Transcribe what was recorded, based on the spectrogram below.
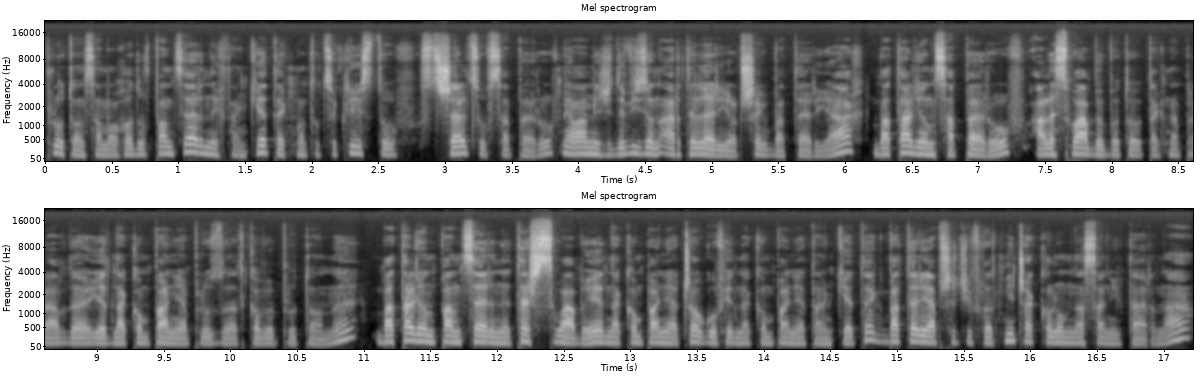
pluton samochodów pancernych, tankietek, motocyklistów, strzelców, saperów. Miała mieć dywizjon artylerii o trzech bateriach, batalion saperów, ale słaby, bo to tak naprawdę jedna kompania plus dodatkowe plutony, batalion pancerny też słaby, jedna kompania czołgów, jedna kompania tankietek, bateria przeciwlotnicza, kolumna sanitarna.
